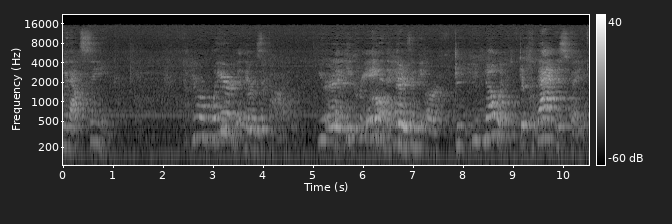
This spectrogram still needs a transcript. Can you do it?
without seeing. You're aware that there is a God. You, that He created the heavens and the earth. You know it. That is faith.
